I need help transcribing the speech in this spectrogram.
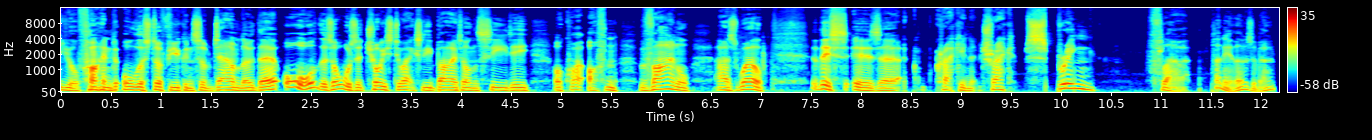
You'll find all the stuff you can sub download there, or there's always a choice to actually buy it on CD or quite often vinyl as well. This is a cracking track, Spring Flower. Plenty of those about.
